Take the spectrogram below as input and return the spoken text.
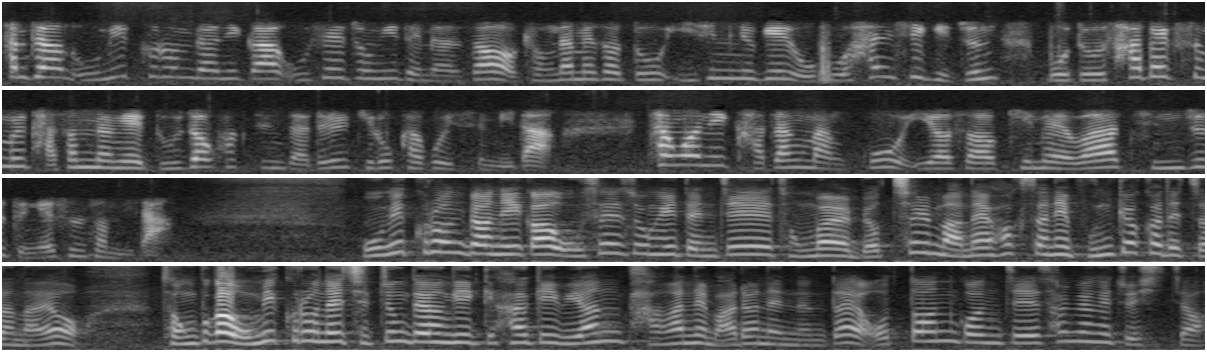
한편 오미크론 변이가 우세종이 되면서 경남에서도 26일 오후 1시 기준 모두 425명의 누적 확진자를 기록하고 있습니다. 창원이 가장 많고 이어서 김해와 진주 등의 순서입니다. 오미크론 변이가 우세종이 된 지 정말 며칠 만에 확산이 본격화됐잖아요. 정부가 오미크론에 집중 대응하기 위한 방안을 마련했는데 어떤 건지 설명해 주시죠.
